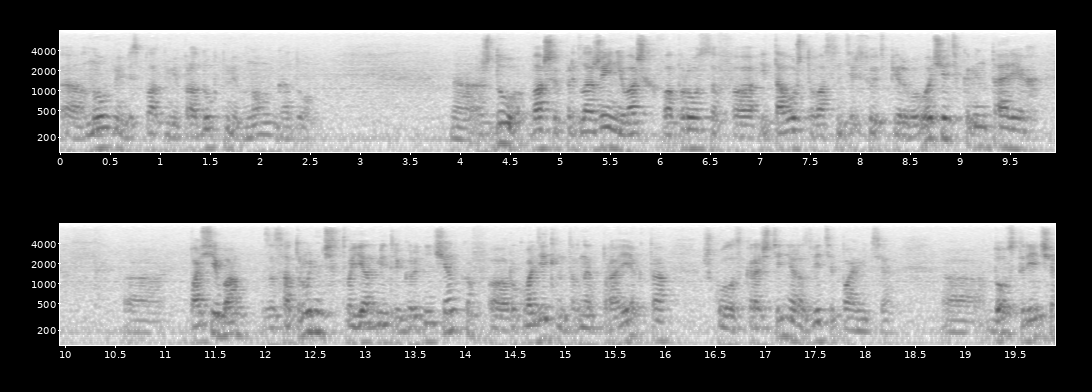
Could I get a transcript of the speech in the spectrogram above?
э, новыми бесплатными продуктами в новом году. Э, жду ваших предложений, ваших вопросов э, и того, что вас интересует в первую очередь в комментариях. Спасибо за сотрудничество. Я Дмитрий Городниченков, руководитель интернет-проекта «Школа скорочтения развития памяти». До встречи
